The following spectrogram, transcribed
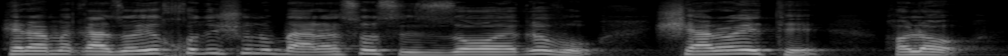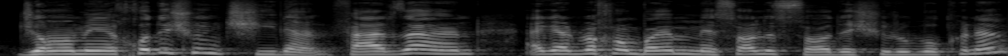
هرم غذای خودشون رو بر اساس زائقه و شرایط حالا جامعه خودشون چیدن. فرزن اگر بخوام با مثال ساده شروع بکنم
